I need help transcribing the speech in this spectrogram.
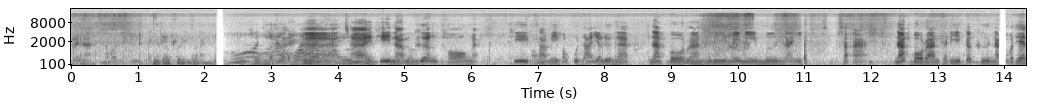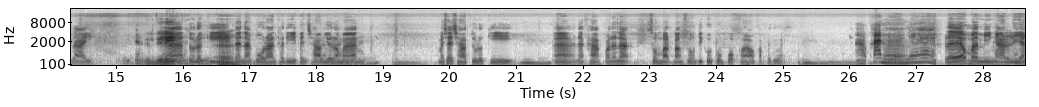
อะไรนะโอ้ ที่เอาของอ่าใส่ใช่ที่นำเครื่องทองอะที่สามีเขาขุดได้อย่าลืมนะ นักโบราณคดีไม่มีมือไหนสะอาด นักโบราณคดีก็คือนักประเทศอะไรลิลี่ อ่าตุรกีเออ แต่นักโบราณคดีเป็นชาวเยอรมัน ไม่ใช่ชาวตุรกีอืมอ่านะครับเพราะฉะนั้นน่ะสมบัติบางส่วนที่ขุดค้นพบเขาเอากลับไปด้วย อืมอ้าวข้าเหนื่อยไงแล้วมันมีงานเลี้ยง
